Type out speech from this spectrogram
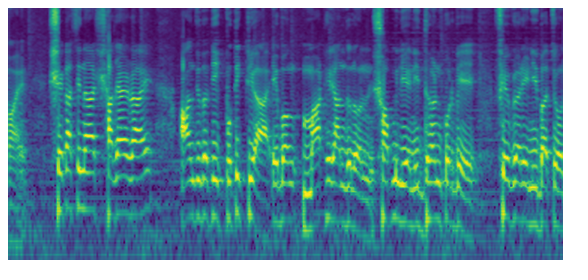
নয়। শেখ হাসিনার সাজার রায়, আন্তর্জাতিক প্রতিক্রিয়া এবং মাঠের আন্দোলন সব মিলিয়ে নির্ধারণ করবে ফেব্রুয়ারি নির্বাচন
